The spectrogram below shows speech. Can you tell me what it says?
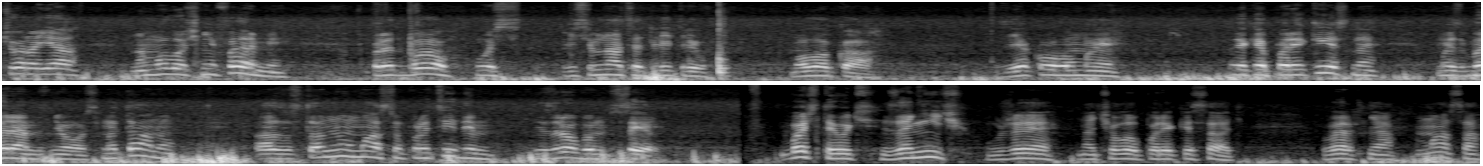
Вчора я на молочній фермі придбав ось 18 літрів молока, з якого ми, ну, яке перекисне, ми зберемо з нього сметану, а з основну масу процідимо і зробимо сир. Бачите, ось за ніч вже почало перекисати. Верхня маса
